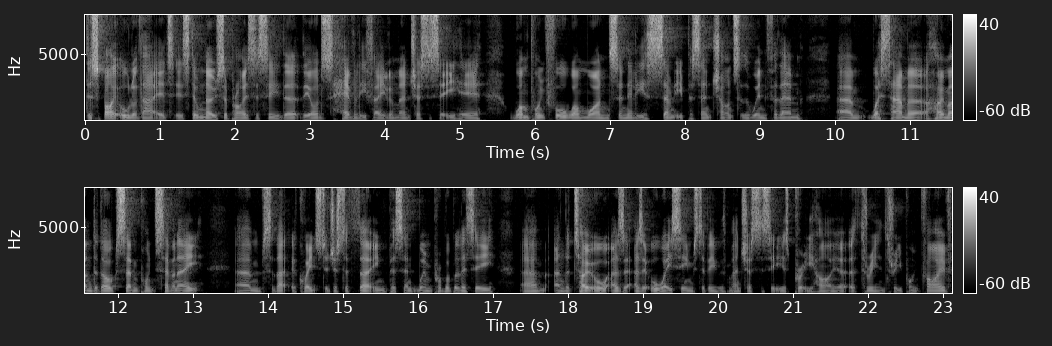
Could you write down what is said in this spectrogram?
despite all of that, it's it's still no surprise to see that the odds heavily favour Manchester City here. 1.411, so nearly a 70% chance of the win for them. Um, West Ham are a home underdog, 7.78. Um, so that equates to just a 13% win probability. Um, and the total, as it, as it always seems to be with Manchester City, is pretty high at, at 3 and 3.5.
